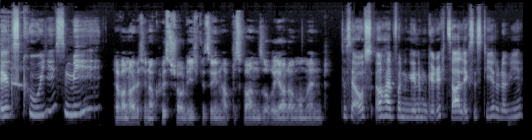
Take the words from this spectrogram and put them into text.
Excuse me. Der war neulich in einer Quizshow, die ich gesehen habe. Das war ein surrealer Moment. Dass er außerhalb von einem Gerichtssaal existiert, oder wie?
